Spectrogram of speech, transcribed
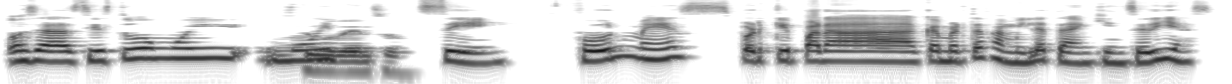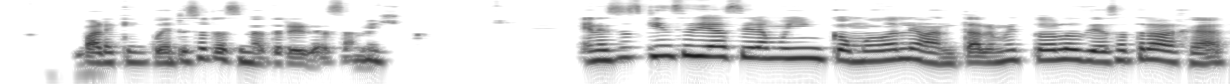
O sea, sí estuvo muy, muy... Estuvo denso. Sí, fue un mes, porque para cambiarte de familia te dan 15 días, para que encuentres otra si no te regresas a México. En esos 15 días era muy incómodo levantarme todos los días a trabajar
